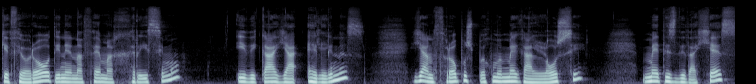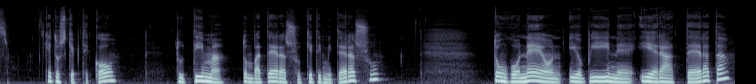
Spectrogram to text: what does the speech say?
και θεωρώ ότι είναι ένα θέμα χρήσιμο ειδικά για Έλληνες για ανθρώπους που έχουμε μεγαλώσει με τις διδαχές και το σκεπτικό του τίμα τον πατέρα σου και τη μητέρα σου, των γονέων οι οποίοι είναι ιερά τέρατα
